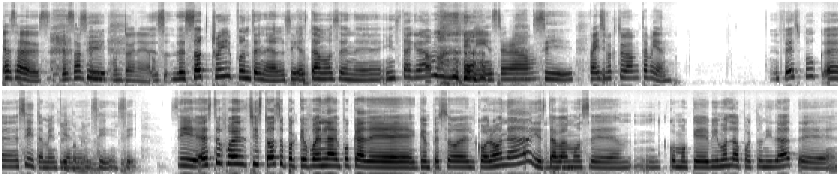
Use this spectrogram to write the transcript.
Esa es, Sí. desoctree.nl. Es De Soctree.nl, sí, estamos en eh, Instagram. En Instagram. Sí, Facebook también. Facebook, eh, sí, también Sí, tiene, también, ya, sí, sí. sí. Sí, esto fue chistoso porque fue en la época de que empezó el corona y estábamos eh, como que vimos la oportunidad de,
